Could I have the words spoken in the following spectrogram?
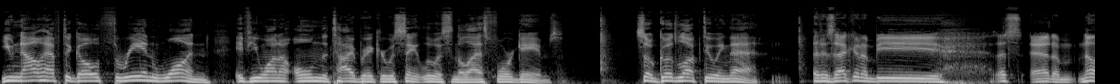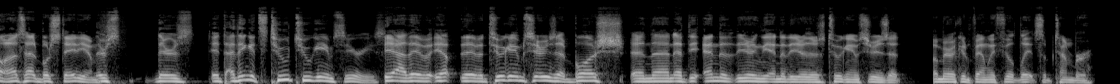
You now have to go 3 and 1 if you want to own the tiebreaker with St. Louis in the last 4 games. So good luck doing that. And is that going to be? That's Adam. Um, no, that's at Busch Stadium. There's there's it, I think it's two two game series. yeah, they have. Yep, they have a two game series at Busch, and then at the end of during the end of the year, there's a two game series at American Family Field late September,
